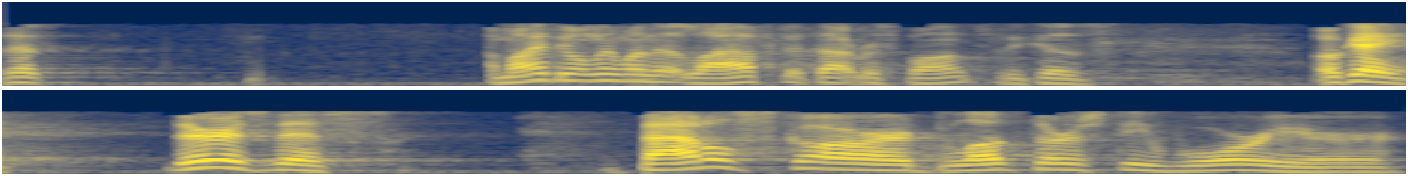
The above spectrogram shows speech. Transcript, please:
that Am I the only one that laughed at that response? Because, okay, there is this battle-scarred, bloodthirsty warrior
